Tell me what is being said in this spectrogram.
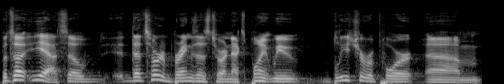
But so yeah, so that sort of brings us to our next point. We Bleacher Report um,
